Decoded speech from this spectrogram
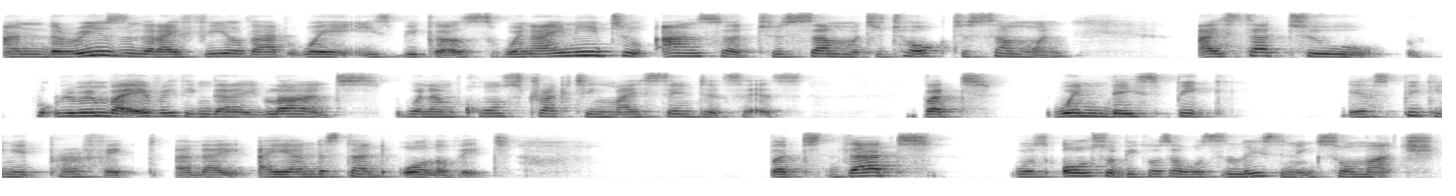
And the reason that i feel that way is because when i need to answer to someone to talk to someone i start to remember everything that i learned when i'm constructing my sentences. But when they speak they're speaking it perfect and i i understand all of it but that was also because I was listening so much.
